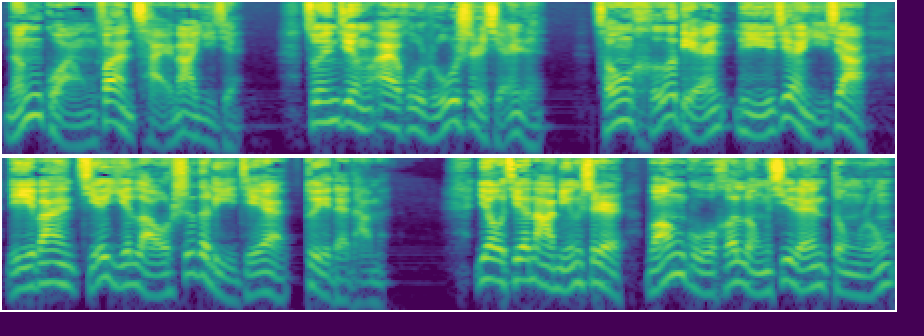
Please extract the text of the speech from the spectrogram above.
能广泛采纳意见，尊敬爱护儒士贤人。从和典、礼谏以下，李班皆以老师的礼节对待他们。又接纳名士王谷和陇西人董荣、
